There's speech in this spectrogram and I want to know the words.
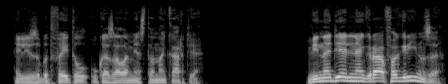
— Элизабет Фейтл указала место на карте, — «винодельня графа Гринза.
